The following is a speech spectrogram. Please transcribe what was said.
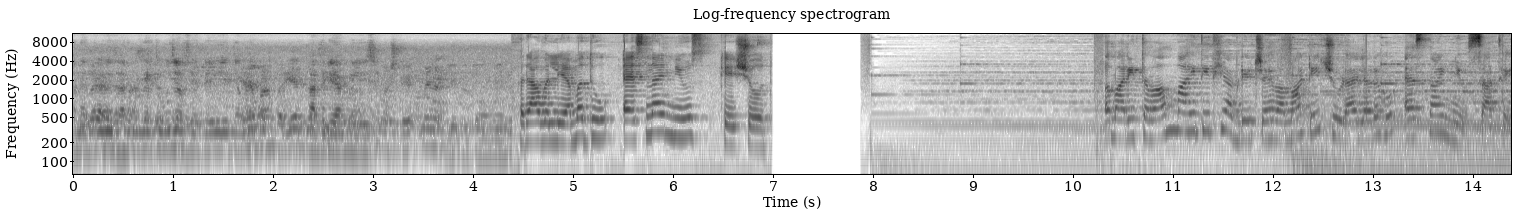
અને પૂરી ધાર્મિક રીતે ઉજવશે તેવી તેમણે પણ ખાતરી આપેલી છે Ravaliya Madhu S nine news Keshod. અમારી તમામ માહિતીથી અપડેટ રહેવા માટે જોડાયેલા રહો એસ નાઇન ન્યૂઝ સાથે.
